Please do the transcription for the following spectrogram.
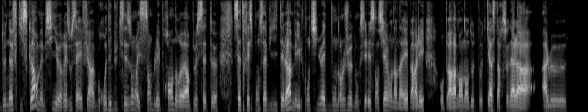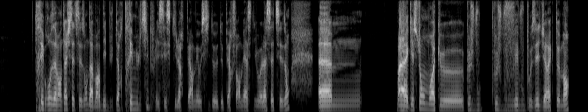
de neuf qui score, même si euh, avait fait un gros début de saison et semblait prendre euh, un peu cette, euh, cette responsabilité-là, mais il continue à être bon dans le jeu, donc c'est l'essentiel. On en avait parlé auparavant dans d'autres podcasts. Arsenal a, a le très gros avantage cette saison d'avoir des buteurs très multiples et c'est ce qui leur permet aussi de, performer à ce niveau-là cette saison. Voilà la question moi que, je vous que je vais vous poser directement,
